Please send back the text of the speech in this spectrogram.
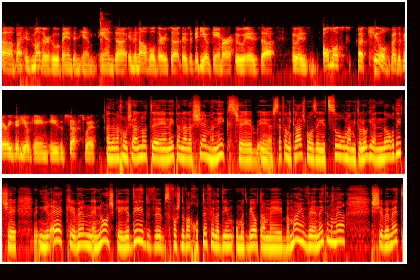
uh, by his mother who abandoned him. And uh, in the novel, there's a, there's a video gamer who is uh, who is almost uh, killed by the very video game he's obsessed with. אז אנחנו שאלנו את נייתן על השם, הניקס, שהספר נקרא על שמו, זה יצור מהמיתולוגיה הנורדית, שנראה כבן אנוש, כידיד, ובסופו של דבר חוטף ילדים ומטביע אותם במים, ונייתן אומר שבאמת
